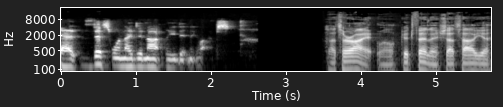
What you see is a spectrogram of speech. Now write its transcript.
at this one, I did not lead any laps. That's all right. Well, good finish. That's how you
